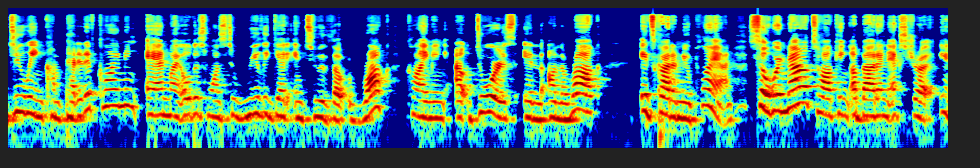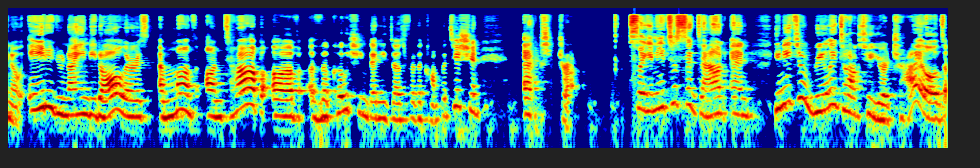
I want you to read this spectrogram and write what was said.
doing competitive climbing and my oldest wants to really get into the rock climbing outdoors in on the rock it's got a new plan so we're now talking about an extra you know 80 to 90 dollars a month on top of the coaching that he does for the competition extra So you need to sit down and you need to really talk to your child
